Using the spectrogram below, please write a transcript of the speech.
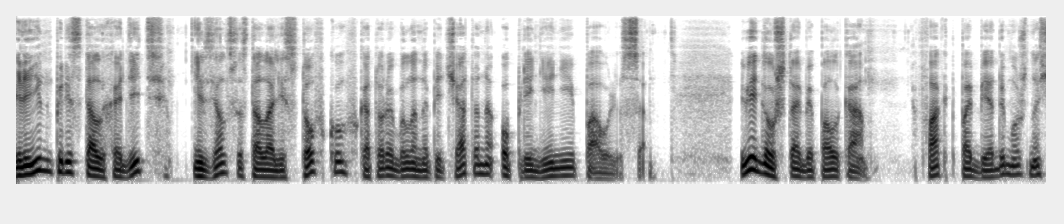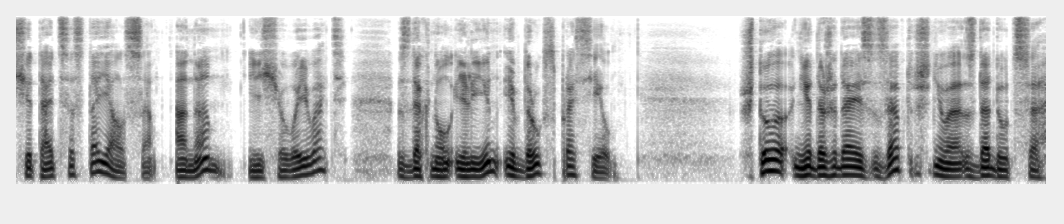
Ильин перестал ходить и взял со стола листовку, в которой было напечатано о пленении Паулюса. Видел в штабе полка. Факт победы, можно считать, состоялся, а нам еще воевать. Вздохнул Ильин и вдруг спросил. Что, не дожидаясь завтрашнего, сдадутся?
